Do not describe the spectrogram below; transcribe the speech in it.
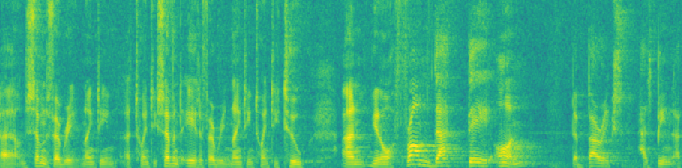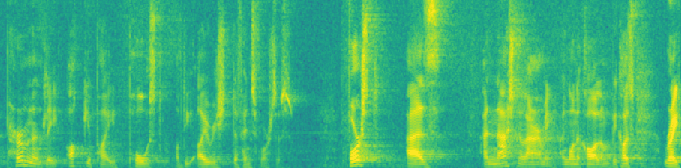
uh, on the 7th of February 1920, 7th to 8th of February 1922. And you know, from that day on, the barracks has been a permanently occupied post of the Irish Defence Forces. First as a national army, I'm going to call them, because, right,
